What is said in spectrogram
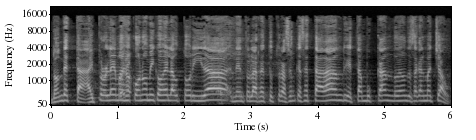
¿Dónde está? ¿Hay problemas económicos en la autoridad dentro de la reestructuración que se está dando y están buscando de dónde sacar el machado?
